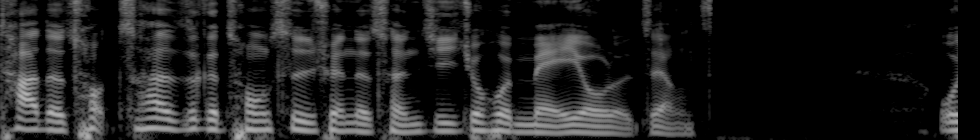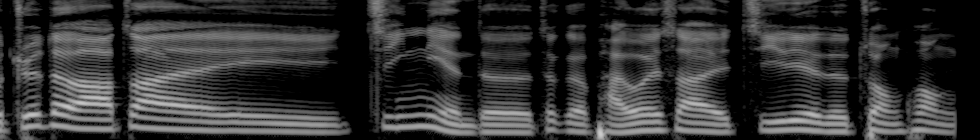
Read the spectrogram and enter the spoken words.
他的冲他的这个冲刺圈的成绩就会没有了这样子。我觉得啊，在今年的这个排位赛激烈的状况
